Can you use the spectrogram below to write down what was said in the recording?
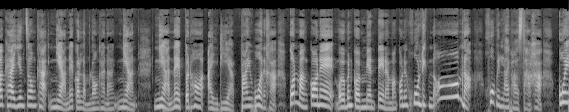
อค่ะยินจมค่ะหยานเนี่ยก็ลำลองค่ะนะหยานหยานในเปิ้นห้อไอเดียป้ายว่นค่ะ ก้นมังก็แน่เออมันก็เมียนเต้นะมันก็ในฮู้ลิกน้อมน่ะฮู้เป็นลายภาษาค่ะกล้วย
